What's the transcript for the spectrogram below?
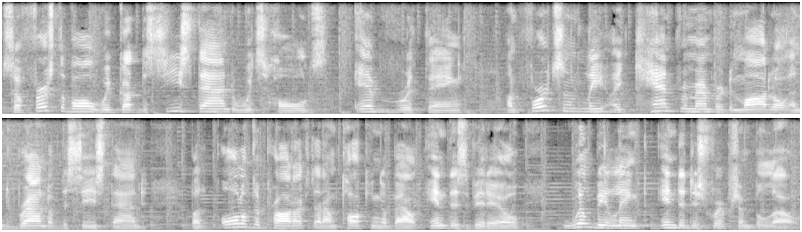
So first of all, we've got the C-stand which holds everything. Unfortunately, I can't remember the model and the brand of the C-stand, but all of the products that I'm talking about in this video will be linked in the description below.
